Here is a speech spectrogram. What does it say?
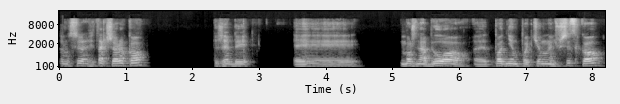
rozszerza się tak szeroko, żeby można było e, pod nią podciągnąć wszystko,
